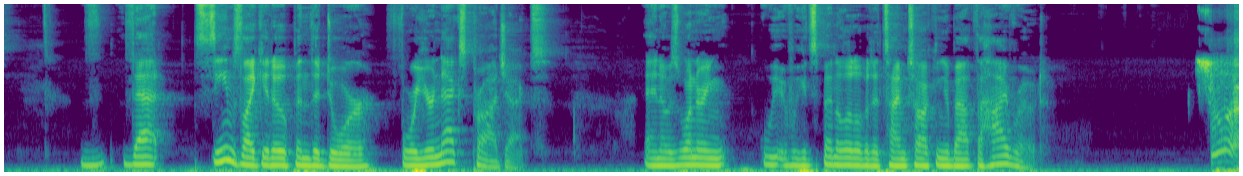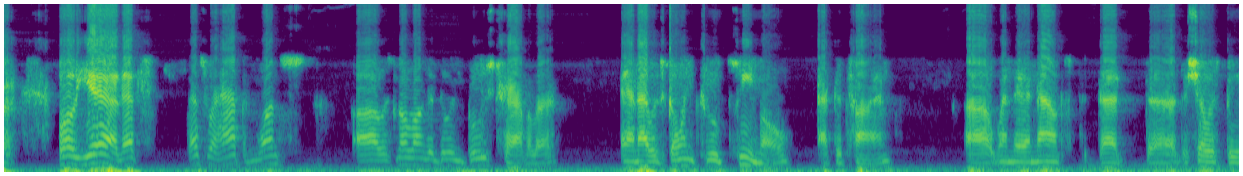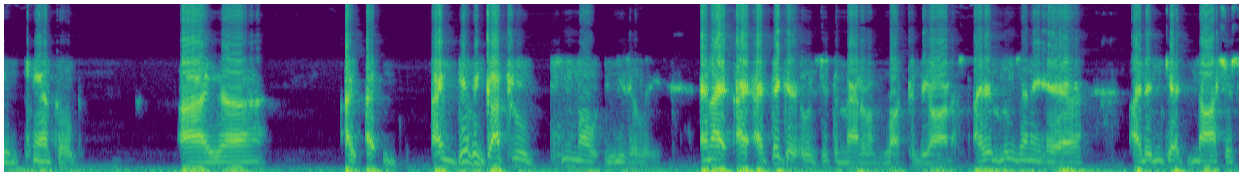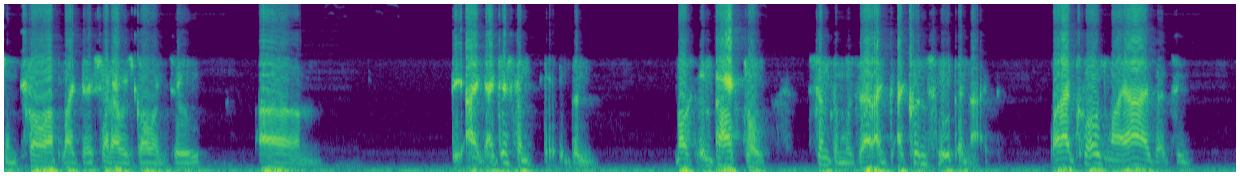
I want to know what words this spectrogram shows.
that seems like it opened the door for your next project. And I was wondering if we could spend a little bit of time talking about the high road. Sure. Well, yeah, that's that's what happened. Once uh, I was no longer doing Booze Traveler, and I was going through chemo at the time uh, when they announced that uh, the show was being canceled. I, uh, I, I, I really got through chemo easily, and I, I, I think it was just a matter of luck, to be honest. I didn't lose any hair. I didn't get nauseous and throw up like they said I was going to. Um, the, I, I guess the, the most impactful symptom was that I, I couldn't sleep at night. When I closed my eyes, I'd see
